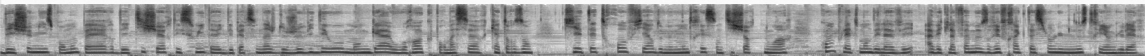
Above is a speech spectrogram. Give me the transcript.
des chemises pour mon père, des t-shirts et suites avec des personnages de jeux vidéo, manga ou rock pour ma sœur, 14 ans, qui était trop fière de me montrer son t-shirt noir complètement délavé avec la fameuse réfractation lumineuse triangulaire.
